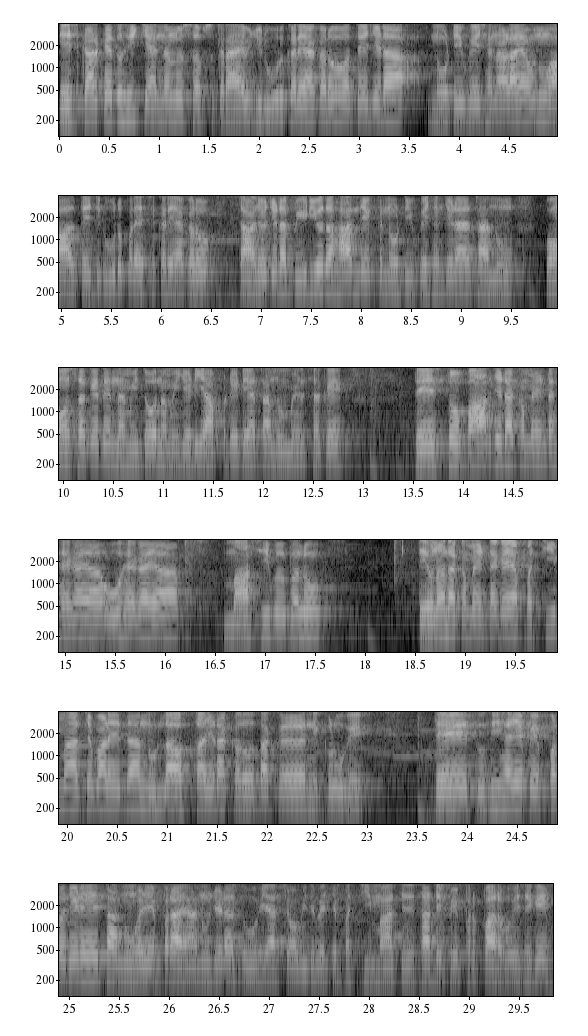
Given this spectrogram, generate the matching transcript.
ਇਸ ਕਰਕੇ ਤੁਸੀਂ ਚੈਨਲ ਨੂੰ ਸਬਸਕ੍ਰਾਈਬ ਜ਼ਰੂਰ ਕਰਿਆ ਕਰੋ ਅਤੇ ਜਿਹੜਾ ਨੋਟੀਫਿਕੇਸ਼ਨ ਵਾਲਾ ਹੈ ਉਹਨੂੰ ਆਲ ਤੇ ਜ਼ਰੂਰ ਪ੍ਰੈਸ ਕਰਿਆ ਕਰੋ ਤਾਂ ਜੋ ਜਿਹੜਾ ਵੀਡੀਓ ਦਾ ਹਰ ਇੱਕ ਨੋਟੀਫਿਕੇਸ਼ਨ ਜਿਹੜਾ ਤੁਹਾਨੂੰ ਪਹੁੰਚ ਸਕੇ ਤੇ ਨਵੀਂ ਤੋਂ ਨਵੀਂ ਜਿਹੜੀ ਅਪਡੇਟ ਹੈ ਤੁਹਾਨੂੰ ਮਿਲ ਸਕੇ। ਤੇ ਇਸ ਤੋਂ ਬਾਅਦ ਜਿਹੜਾ ਕਮੈਂਟ ਹੈਗਾ ਆ, ਉਹ ਹੈਗਾ ਆ ਮਾਸਿਬ ਵੱਲੋਂ। ਤੇ ਉਹਨਾਂ ਦਾ ਕਮੈਂਟ ਹੈਗਾ ਆ 25 ਮਾਰਚ ਵਾਲੇ ਦਾ ਨੂਲਾ ਉਸਤਾ ਜਿਹੜਾ ਕਦੋਂ ਤੱਕ ਨਿਕਲੂਗੇ? ਤੇ ਤੁਸੀਂ ਹਜੇ ਪੇਪਰ ਜਿਹੜੇ ਤੁਹਾਨੂੰ ਹਜੇ ਭਰਾਇਆ ਨੂੰ ਜਿਹੜਾ 2024 ਦੇ ਵਿੱਚ 25 ਮਾਰਚ ਦੇ ਤੁਹਾਡੇ ਪੇਪਰ ਭਰ ਹੋਏ ਸੀਗੇ,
